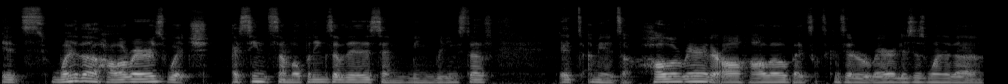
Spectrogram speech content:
It's one of the holo rares, which I've seen some openings of this and been reading stuff. It's, I mean, it's a holo rare. They're all holo, but it's considered rare. This is one of the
